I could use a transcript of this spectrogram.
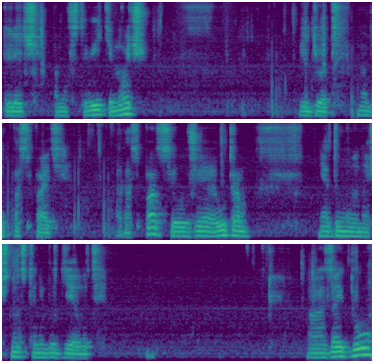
лечь, потому что, видите, ночь идет. Надо поспать. Распаться и уже утром, я думаю, начну что-нибудь делать. А, зайду,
